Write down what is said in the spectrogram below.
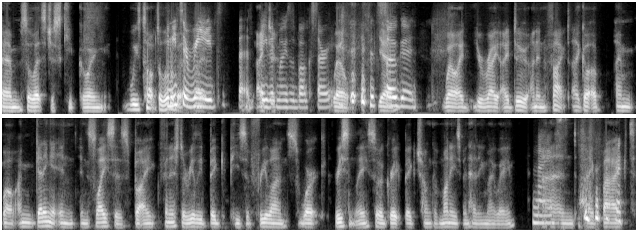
Um, so let's just keep going. We've talked a little. Bit. You need to read the David. Moser book. Sorry, Well, it's yeah. so good. well, I, you're right. I do, and in fact, I got a. I'm well. I'm getting it in in slices, but I finished a really big piece of freelance work recently, so a great big chunk of money's been heading my way. Nice. and I bagged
